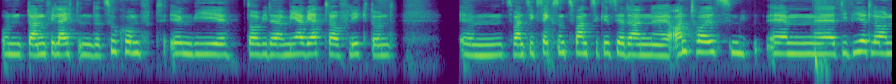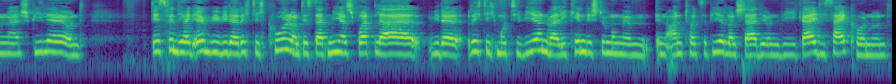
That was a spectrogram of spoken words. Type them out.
und dann vielleicht in der Zukunft irgendwie da wieder mehr Wert drauf legt und ähm, 2026 ist ja dann äh, Antols ähm, äh, die Biathlon-Spiele und das finde ich halt irgendwie wieder richtig cool und das darf mich als Sportler wieder richtig motivieren, weil ich kenne die Stimmung im, in Antolzer Biathlon-Stadion, wie geil die sein kann und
